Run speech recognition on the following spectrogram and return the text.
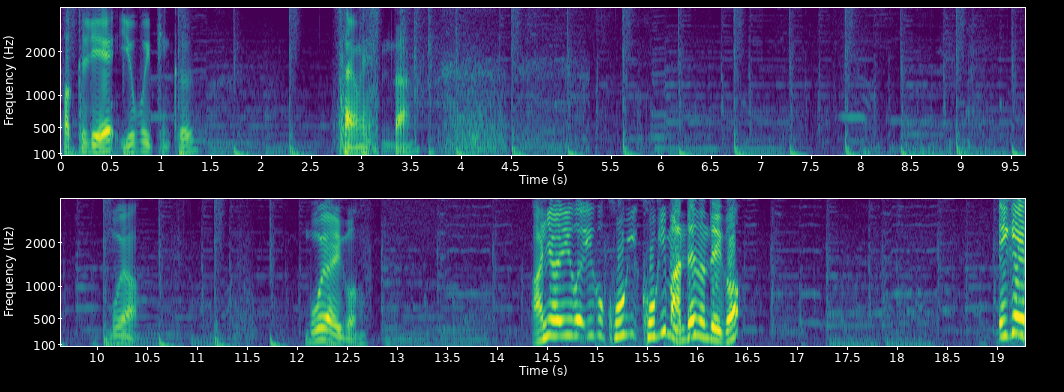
버클리의 UV 핑크 사용했습니다. 뭐야? 뭐야 이거? 아니요 이거 이거 고기 고기면 안 되는데 이거? 이게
